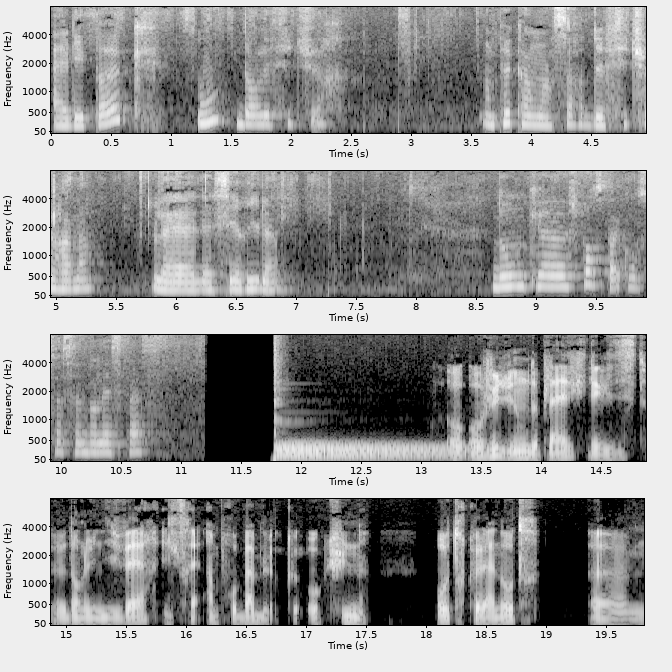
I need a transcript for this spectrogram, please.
à l'époque ou dans le futur. Un peu comme un sort de Futurama, la, série là. Donc euh, je pense pas qu'on soit seul dans l'espace. Au, vu du nombre de planètes qu'il existe dans l'univers, il serait improbable qu'aucune autre que la nôtre, euh,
